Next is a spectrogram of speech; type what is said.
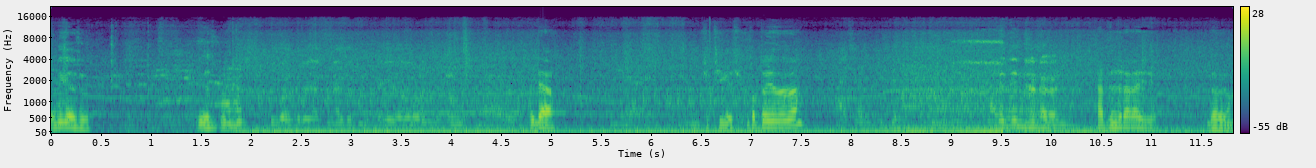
এদিকে আসো। এটা? আচ্ছা ঠিক আছে। কত হয়েছে দাদা? সাড়ে তিনশো টাকা সাড়ে তিনশো টাকা আছে ধরুন।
